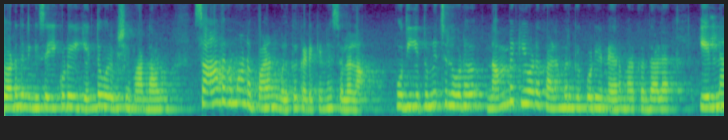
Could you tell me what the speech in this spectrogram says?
தொடர்ந்து நீங்கள் செய்யக்கூடிய எந்த ஒரு விஷயமா இருந்தாலும் சாதகமான பலன் உங்களுக்கு கிடைக்குன்னு சொல்லலாம். புதிய துணிச்சலோட நம்பிக்கையோட கிளம்பிருக்கக்கூடிய நேரமாக இருக்கிறதால எல்லா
